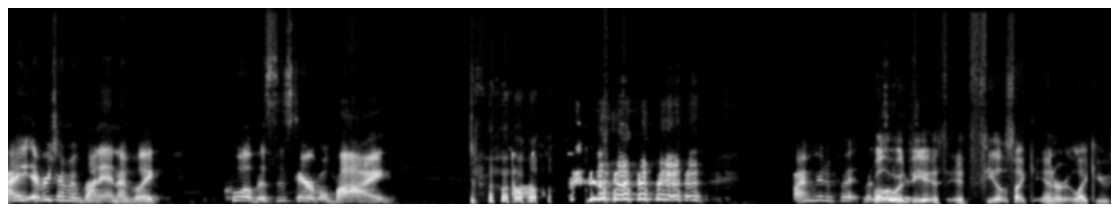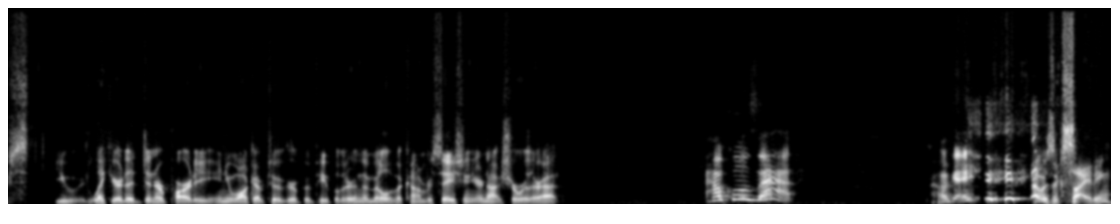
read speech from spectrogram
I every time I've gone in, I'm like, cool, this is terrible. Bye. Uh, I'm gonna put. Let's well, it would be. It, it feels like inner, like you, you, like you're at a dinner party and you walk up to a group of people that are in the middle of a conversation. You're not sure where they're at. How cool is that? Okay. That was exciting.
